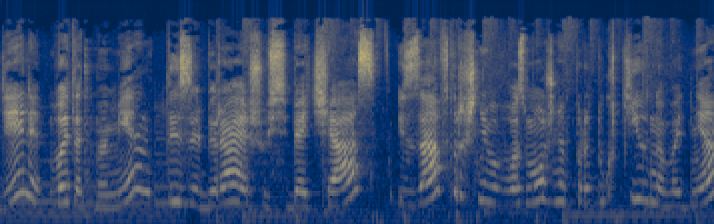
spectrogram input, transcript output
деле в этот момент ты забираешь у себя час из завтрашнего, возможно, продуктивного дня,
